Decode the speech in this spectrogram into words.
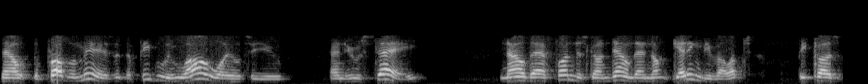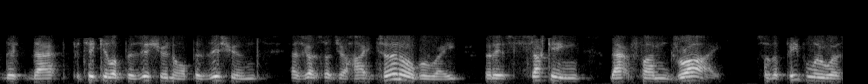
Now, the problem is that the people who are loyal to you and who stay, now their fund has gone down. They're not getting developed because the, that particular position or position has got such a high turnover rate that it's sucking that fund dry. So the people who are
